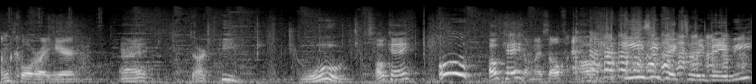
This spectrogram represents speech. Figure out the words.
I'm cool right here. All right. Dark P. Woo. Okay. Ooh. Okay. Kill myself. Easy victory, baby.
